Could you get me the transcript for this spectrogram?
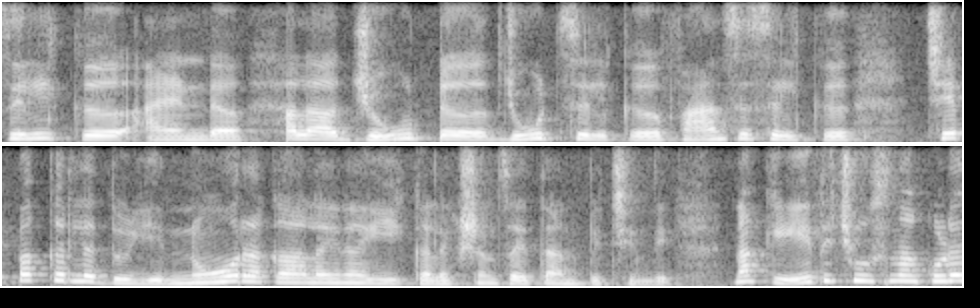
సిల్క్ అండ్ అలా jute jute silk fancy silk చెప్పక్కర్లేదు ఎన్నో రకాలైన ఈ కలెక్షన్స్ అయితే అనిపించింది. నాకు ఏది చూసినా కూడా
